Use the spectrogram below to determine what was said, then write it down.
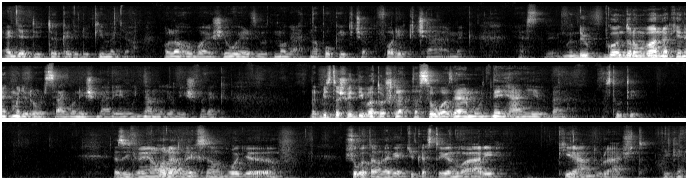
egyedül, tök egyedül kimegy a valahova, és jó érzi ott magát napokig, csak farigcsál, meg ezt. Mondjuk gondolom vannak ilyenek Magyarországon is, már én úgy nem nagyon ismerek. De biztos, hogy divatos lett a szó az elmúlt néhány évben. Azt tuti. Ez így van, én arra emlékszem, hogy sokat emlegetjük ezt a januári kirándulást, Igen.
